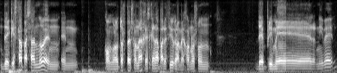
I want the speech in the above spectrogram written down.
de qué está pasando en, en, con otros personajes que han aparecido que a lo mejor no son de primer nivel,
